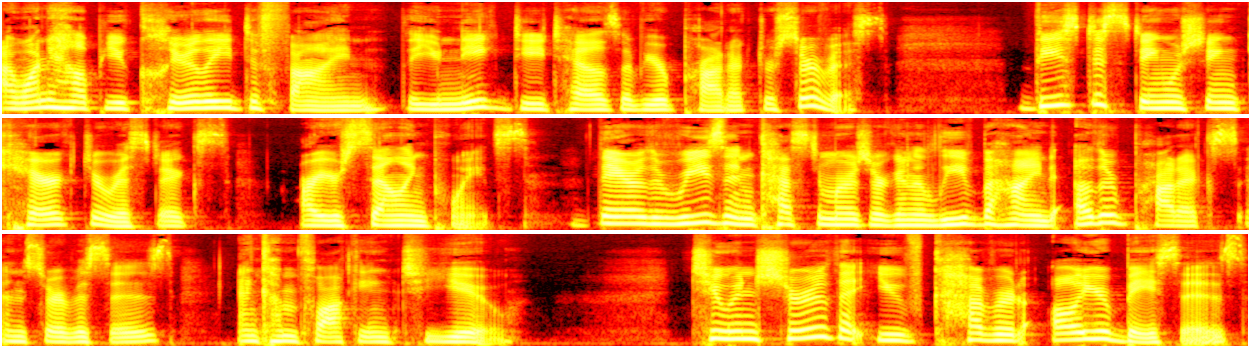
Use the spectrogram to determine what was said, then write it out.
I want to help you clearly define the unique details of your product or service. These distinguishing characteristics are your selling points. They're the reason customers are going to leave behind other products and services and come flocking to you. To ensure that you've covered all your bases,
